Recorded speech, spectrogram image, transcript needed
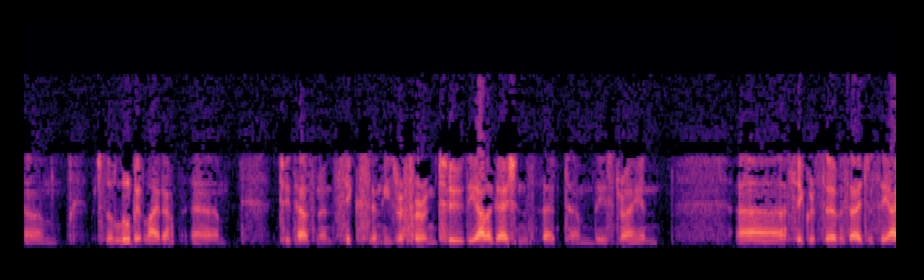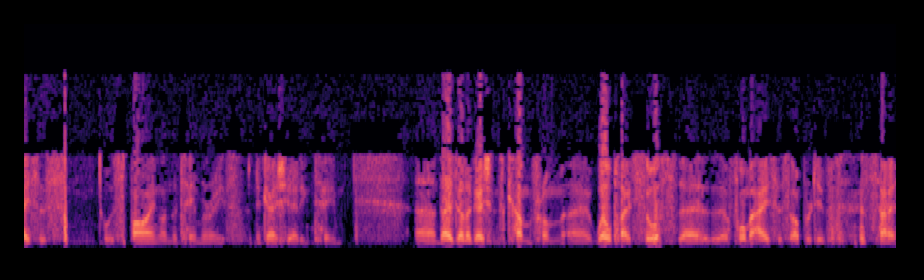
um, which is a little bit later, um, 2006, and he's referring to the allegations that um, the Australian uh, Secret Service Agency, ASIS, was spying on the Timorese negotiating team. Uh, those allegations come from a well-placed source, the, former ASIS operative. so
